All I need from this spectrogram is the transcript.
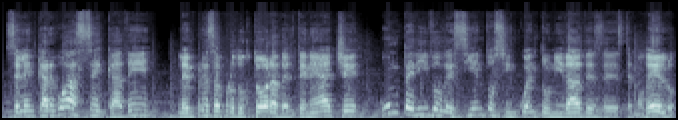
se le encargó a CKD, la empresa productora del TNH, un pedido de 150 unidades de este modelo,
